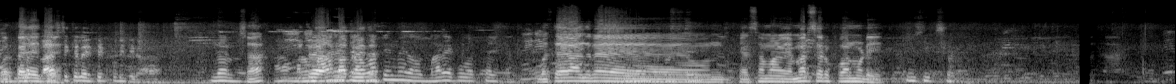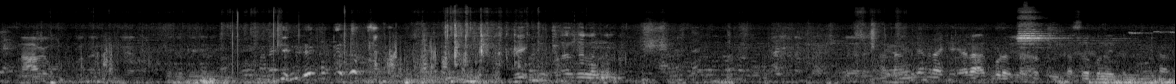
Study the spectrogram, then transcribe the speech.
ವರ್ಕ್ ಎಲ್ಲ ಎತ್ತಿಟ್ಬಿಟ್ಟಿದ್ದೀರಾ ಸರ್? ಗೊತ್ತಿಲ್ಲ ಅಂದರೆ ಒಂದು ಕೆಲಸ ಮಾಡಿ ಎಂ ಆರ್ ಸಿ ಅವ್ರಿಗೆ ಫೋನ್ ಮಾಡಿ ಟೂ ಸಿಕ್ಸ್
